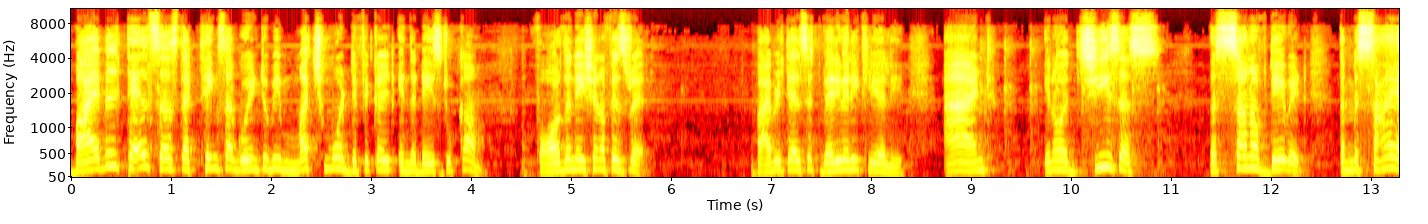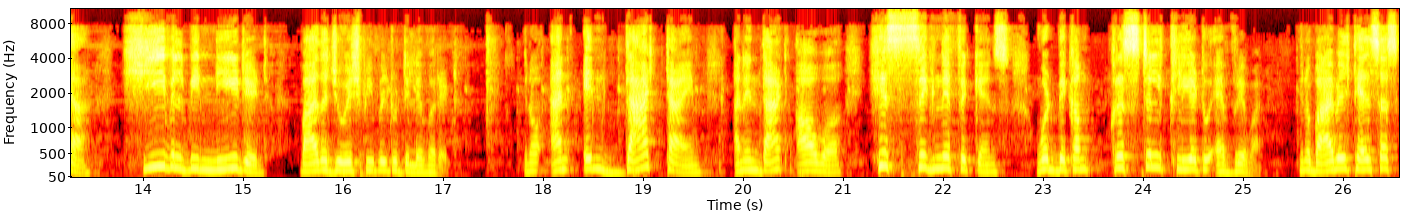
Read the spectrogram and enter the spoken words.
Bible tells us that things are going to be much more difficult in the days to come for the nation of Israel. Bible tells it very very clearly. And you know Jesus, the son of David, the Messiah, he will be needed by the Jewish people to deliver it. You know and in that time and in that hour his significance would become crystal clear to everyone. You know bible tells us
